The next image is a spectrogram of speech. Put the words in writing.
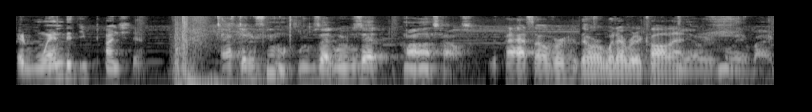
and when did you punch him? After the funeral, we was at we was at my aunt's house. The Passover or whatever they call that. Yeah, we everybody.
